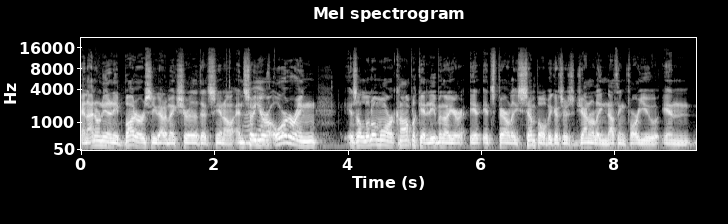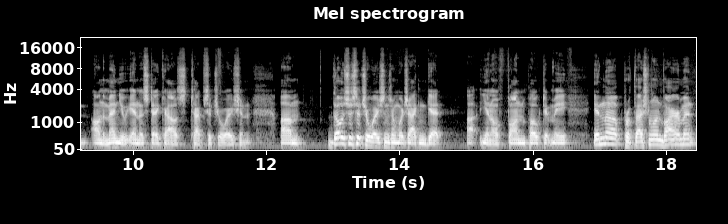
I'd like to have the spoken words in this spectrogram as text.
and I don't need any butter, so you got to make sure that that's you know. And so oh, yeah. your ordering is a little more complicated, even though you're it, it's fairly simple because there's generally nothing for you in on the menu in a steakhouse type situation. Um, those are situations in which I can get uh, you know fun poked at me in the professional environment,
